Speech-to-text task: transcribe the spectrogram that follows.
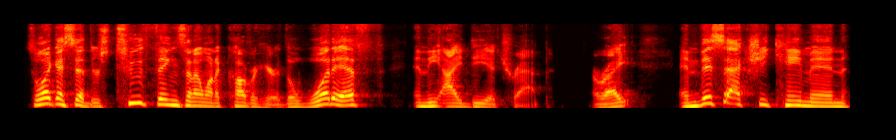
So like i said there's two things that i want to cover here the what if and the idea trap all right and this actually came in,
